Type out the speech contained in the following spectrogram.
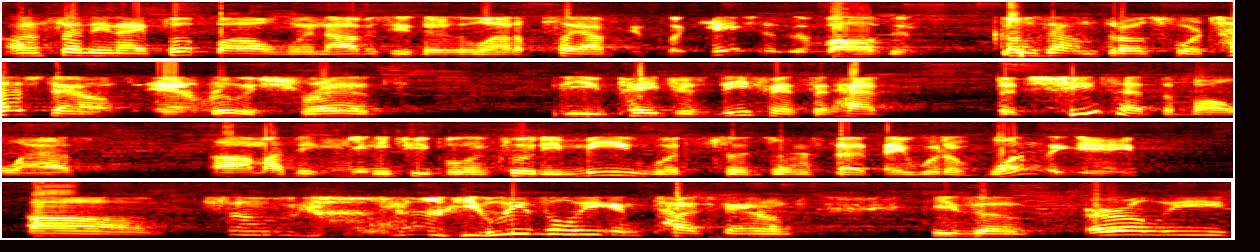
on Sunday Night Football when obviously there's a lot of playoff implications involved and goes out and throws four touchdowns and really shreds the Patriots defense that had the Chiefs had the ball last. Um, I think many people, including me, would suggest that they would have won the game. Um, so he leads the league in touchdowns. He's an early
